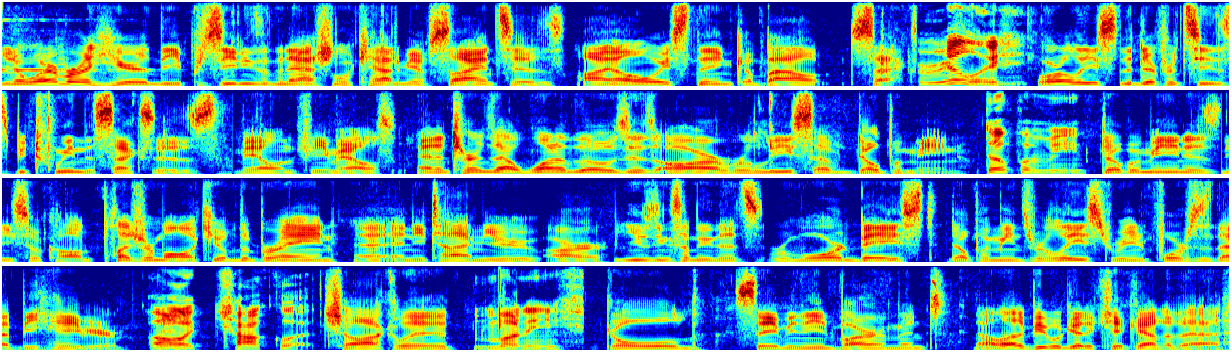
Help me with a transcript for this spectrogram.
You know, whenever I hear the proceedings of the National Academy of Sciences, I always think about sex. Really? Or at least the differences between the sexes, male and females. And it turns out one of those is our release of dopamine. Dopamine? Dopamine is the so called pleasure molecule of the brain. Uh, anytime you are using something that's reward based, dopamine's released, reinforces that behavior. Oh, and like chocolate. Chocolate. Money. Gold. Saving the environment. Not a lot of people get a kick out of that.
